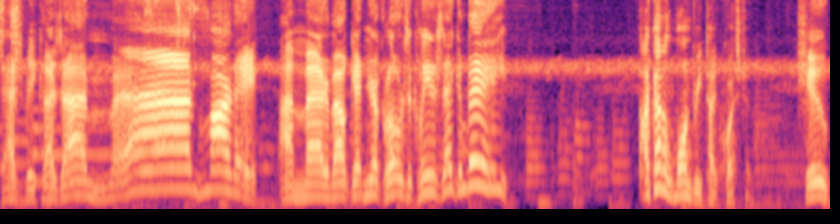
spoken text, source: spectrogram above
That's because I'm mad Marty. I'm mad about getting your clothes as clean as they can be. I've got a laundry type question. Shoot.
